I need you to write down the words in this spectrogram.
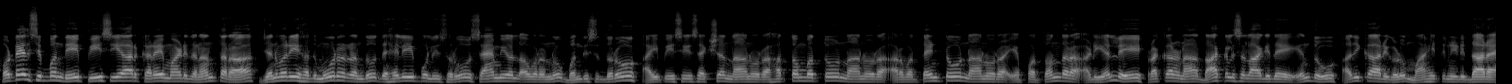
ಹೋಟೆಲ್ ಸಿಬ್ಬಂದಿ ಪಿಸಿಆರ್ ಕರೆ ಮಾಡಿದ ನಂತರ ಜನವರಿ ಹದಿಮೂರರಂದು ದೆಹಲಿ ಪೊಲೀಸರು ಸ್ಯಾಮ್ಯುಯಲ್ ಅವರನ್ನು ಬಂಧಿಸಿದ್ದರು. ಐಪಿಸಿ ಸೆಕ್ಷನ್ ನಾನೂರ ಹತ್ತೊಂಬತ್ತು ನಾನೂರ ಅರವತ್ತೆಂಟು ನಾನೂರ ಎಪ್ಪತ್ತೊಂದರ ಅಡಿಯಲ್ಲಿ ಪ್ರಕರಣ ದಾಖಲಿಸಲಾಗಿದೆ ಎಂದು ಅಧಿಕಾರಿಗಳು ಮಾಹಿತಿ ನೀಡಿದ್ದಾರೆ.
